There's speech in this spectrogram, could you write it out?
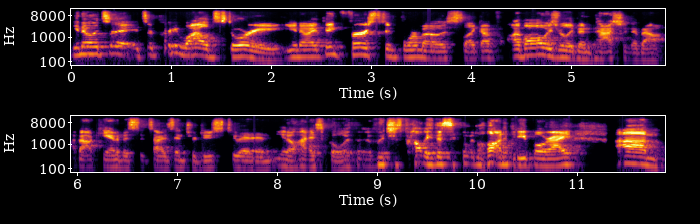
you know it's a it's a pretty wild story. You know, I think first and foremost, like I've I've always really been passionate about about cannabis since I was introduced to it in you know high school, with, which is probably the same with a lot of people, right? Um,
